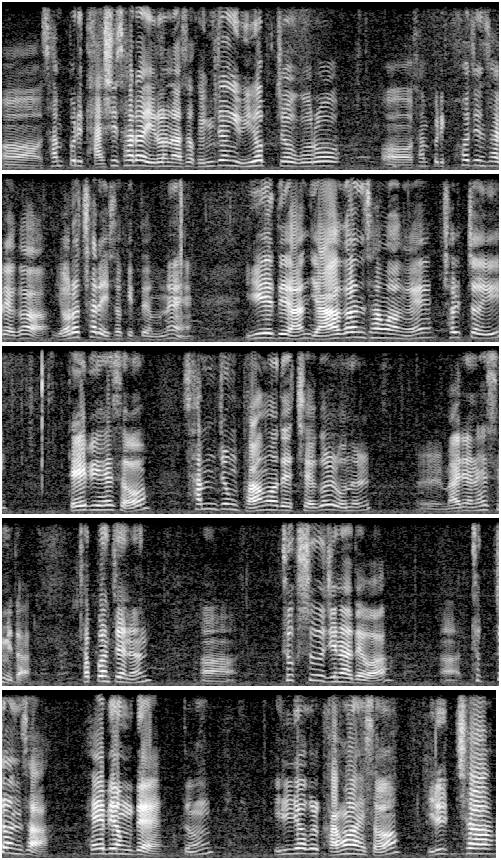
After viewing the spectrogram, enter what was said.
어, 산불이 다시 살아 일어나서 굉장히 위협적으로 어, 산불이 커진 사례가 여러 차례 있었기 때문에 이에 대한 야간 상황에 철저히 대비해서 삼중 방어 대책을 오늘 마련했습니다. 첫 번째는 어, 특수진화대와 어, 특전사, 해병대 등 인력을 강화해서 1차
